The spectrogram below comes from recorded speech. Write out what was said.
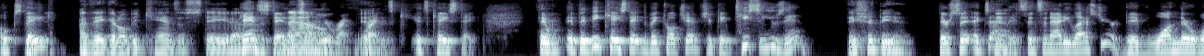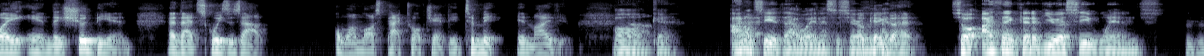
Oak State. I think, I think it'll be Kansas State. Kansas State. I'm sorry, you're right. Yeah. Right. It's it's K State. If they if they beat K State in the Big 12 championship game, TCU's in. They should be in. They're exactly yeah. Cincinnati last year. They've won their way in. They should be in, and that squeezes out a one-loss Pac-12 champion to me, in my view. Oh, okay. Um, I don't see it that way necessarily. Okay, go ahead. So I think that if USC wins mm-hmm.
